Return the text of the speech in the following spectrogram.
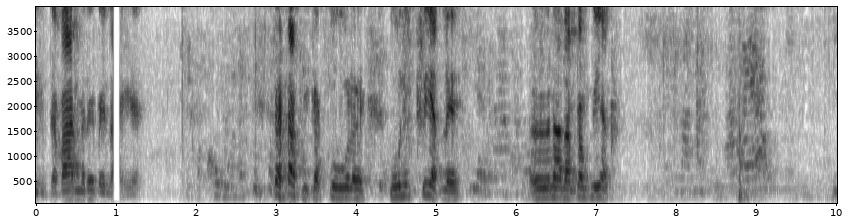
เลยอยู่แต่บ้านไม่ได้ไปไหนเนี่ยติดกับครูเลยผิดกับครูเลยครูนี่เครียดเลย เออหน้าดำก็เครียดที่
